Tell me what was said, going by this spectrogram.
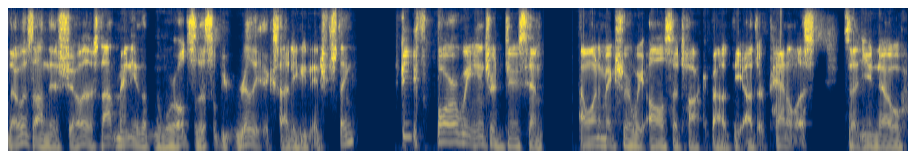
those on this show. There's not many of them in the world, so this will be really exciting and interesting. Before we introduce him, I want to make sure we also talk about the other panelists so that you know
